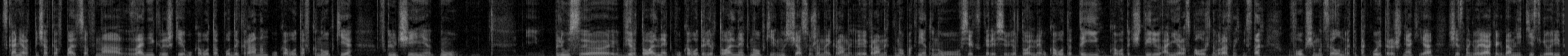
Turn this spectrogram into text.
сканер отпечатков пальцев на задней крышке, у кого-то под экраном, у кого-то в кнопке включения. Ну, плюс э, виртуальные, у кого-то виртуальные кнопки, ну сейчас уже на экран, экранных кнопок нету, ну у всех скорее всего виртуальные, у кого-то три, у кого-то четыре, они расположены в разных местах. В общем и целом это такой трешняк, я, честно говоря, когда мне тесть говорит,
